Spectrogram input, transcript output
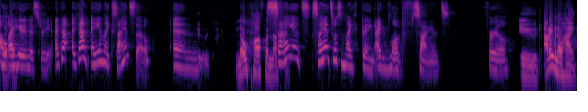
Oh, like I a- hated history. I got I got an A in like science though. And Dude, no puff, but nothing. science science was my thing. I loved science. For real. Dude, I don't even know how I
